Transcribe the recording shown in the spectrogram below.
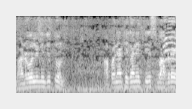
भांडवली निधीतून आपण या ठिकाणी तीस बाकडे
